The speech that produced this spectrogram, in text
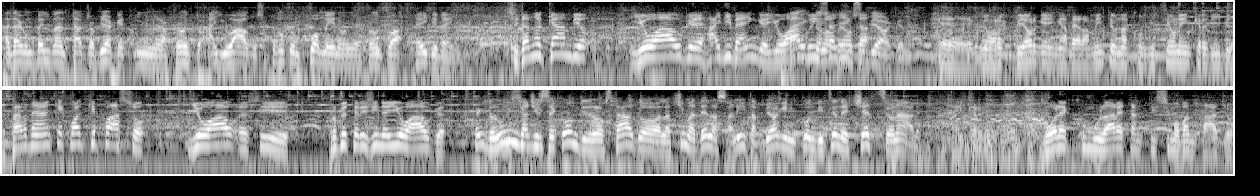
a dare un bel vantaggio a Bjorgen in raffronto a Joaug, soprattutto un po' meno in raffronto a Heidi Veng. Si danno il cambio Johaug e Heidi Weng, Johaug in salita. Bjorgen. Eh, Bjorgen ha veramente una condizione incredibile. Perde anche qualche passo. Johaug, eh, sì, proprio Teresina Johaug. Perdono 11 salita. secondi dello stadio alla cima della salita. Bjorgen in condizione eccezionale. È incredibile. Vuole accumulare tantissimo vantaggio.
